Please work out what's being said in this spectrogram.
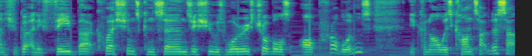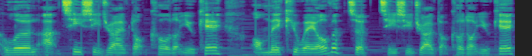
And if you've got any feedback, questions, concerns, issues, worries, troubles, or problems, you can always contact us at learn at tcdrive.co.uk or make your way over to tcdrive.co.uk,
